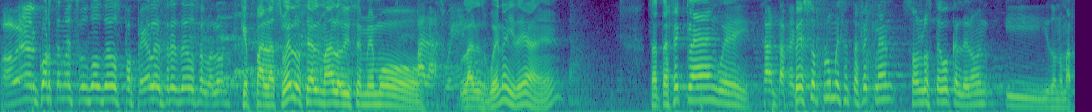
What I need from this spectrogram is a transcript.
a ver, córtame estos dos dedos para pegarle tres dedos al balón. Que Palazuelo sea el malo, dice Memo. Palazuelo. La- es buena idea, ¿eh? Santa Fe Clan, güey. Santa Fe. Peso Pluma y Santa Fe Clan son los Tego Calderón y Don Omar.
